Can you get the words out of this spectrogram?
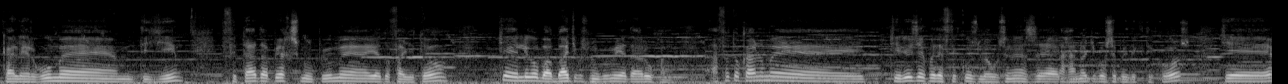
καλλιεργούμε τη γη, φυτά τα οποία χρησιμοποιούμε για το φαγητό και λίγο μπαμπάκι που χρησιμοποιούμε για τα ρούχα. Αυτό το κάνουμε κυρίως για εκπαιδευτικούς λόγους. Είναι ένας ε, λαχανόκηπος επιδεικτικός και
